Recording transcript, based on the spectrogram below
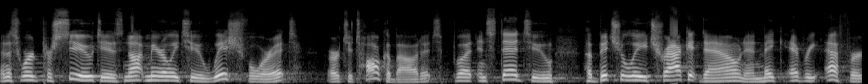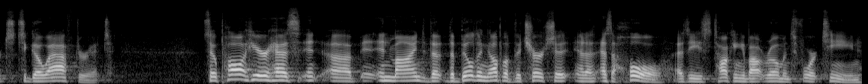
And this word pursuit is not merely to wish for it or to talk about it, but instead to habitually track it down and make every effort to go after it. So, Paul here has in, uh, in mind the, the building up of the church as a whole, as he's talking about Romans 14.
